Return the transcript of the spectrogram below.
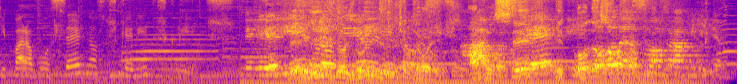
e para vocês, nossos queridos clientes. Feliz 2022 a você e toda a sua família.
